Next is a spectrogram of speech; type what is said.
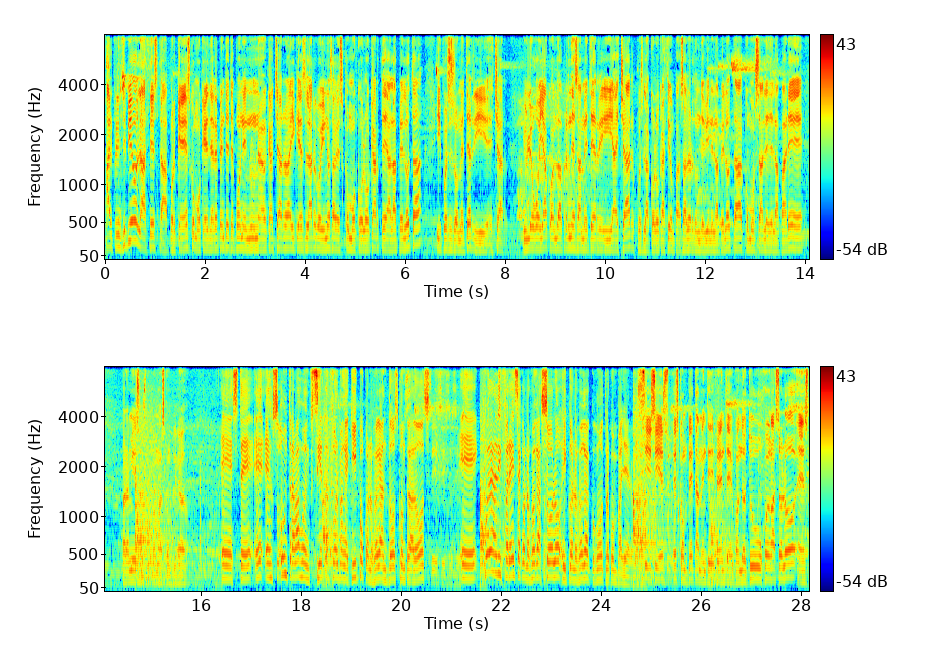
Al principio la cesta, porque es como que de repente te ponen una cacharro ahí que es largo y no sabes cómo colocarte a la pelota y pues eso, meter y echar. Y luego ya cuando aprendes a meter y a echar, pues la colocación para saber dónde viene la pelota, cómo sale de la pared, para mí eso es lo más complicado este, e, es un trabajo en cierta forma en equipo cuando juegan dos contra dos. Eh, ¿Cuál es la diferencia cuando juegas solo y cuando juegas con otro compañero? Sí, sí, es, es completamente diferente. Cuando tú juegas solo, es,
